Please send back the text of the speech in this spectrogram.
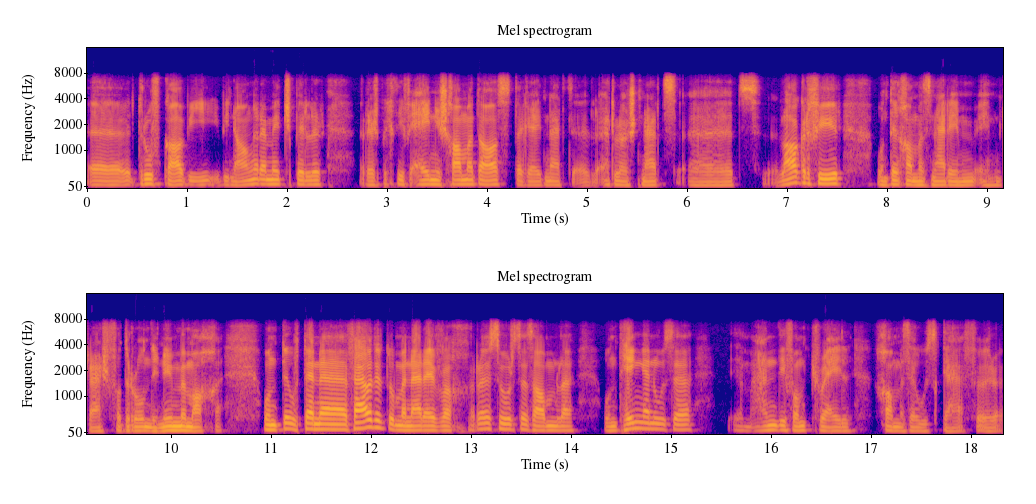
äh, draufgehen wie, wie ein anderer Mitspieler. Respektive einmal kann man das, dann geht nicht, er löscht dann das, äh, das Lagerfeuer und dann kann man es dann im, im Rest von der Runde nicht mehr machen. Und auf diesen Feldern tut man dann einfach Ressourcen sammeln und hinten raus am Ende vom Trail kann man sie ausgeben für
